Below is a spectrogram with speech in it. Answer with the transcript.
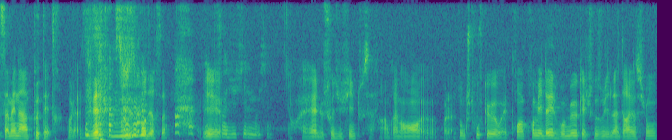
ça mène à un peut-être. Voilà, c'est juste pour dire ça. Mais- le choix du film aussi. Ouais, le choix du film, tout ça, enfin vraiment, euh, voilà. Donc je trouve que ouais, pour un premier date, vaut mieux quelque chose où il y a de l'interaction.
